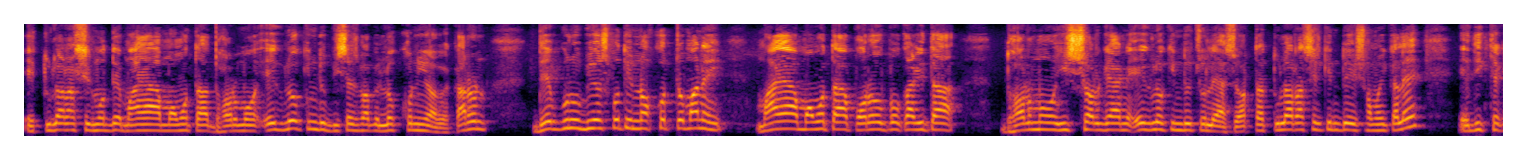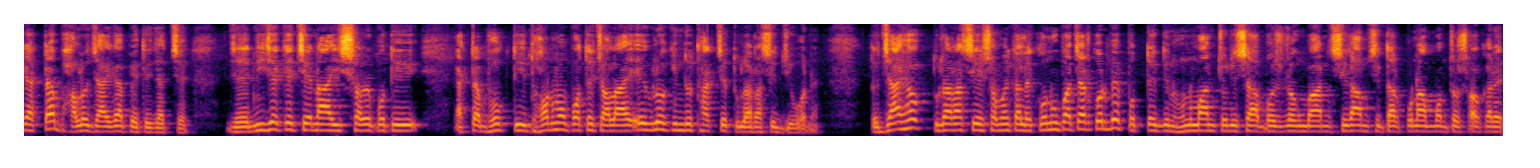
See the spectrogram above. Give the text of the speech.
এই তুলা রাশির মধ্যে মায়া, মমতা, ধর্ম এগুলো কিন্তু বিশেষভাবে লক্ষণীয় হবে। কারণ দেবগুরু বৃহস্পতির নক্ষত্র মানেই মায়া, মমতা, পরোপকারিতা, ধর্ম, ঈশ্বর জ্ঞান এগুলো কিন্তু চলে আসে। অর্থাৎ তুলা রাশির কিন্তু এই সময়কালে এদিক থেকে একটা ভালো জায়গা পেতে যাচ্ছে। যে নিজেকে চেনা, ঈশ্বরের প্রতি একটা ভক্তি ধর্ম পথে চলা, এগুলো কিন্তু থাকছে তুলা রাশির জীবনে। তো যাই হোক তুলা রাশি এই সময়কালে কোন উপাচার করবে? প্রত্যেকদিন হনুমান চল্লিশা বজরংবান শ্রীরাম সীতার প্রণাম মন্ত্র সহকারে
